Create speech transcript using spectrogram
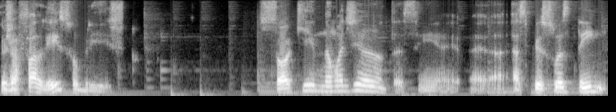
Eu já falei sobre isto. Só que não adianta, assim, é, é, as pessoas têm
